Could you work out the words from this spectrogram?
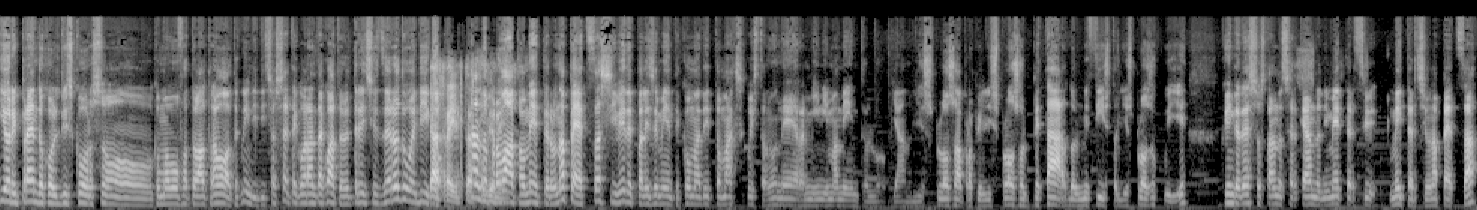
io riprendo col discorso come avevo fatto l'altra volta, quindi 17.44 del 13.02 dico, da 30, hanno ovviamente. provato a mettere una pezza, si vede palesemente, come ha detto Max, questo non era minimamente il loro piano, gli esplosa proprio, gli esploso il petardo, il mefisto, gli esploso qui, quindi adesso stanno cercando di mettersi, metterci una pezza,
